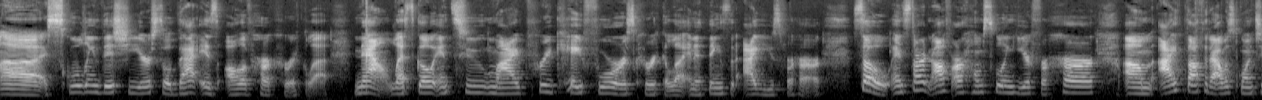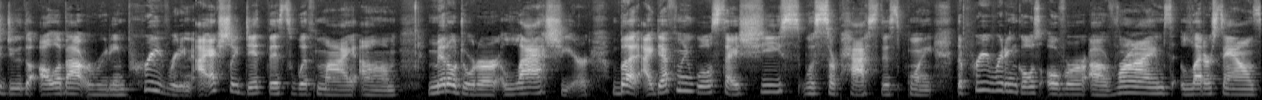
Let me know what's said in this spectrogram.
uh, schooling this year. So that is all of her curricula. Now let's go into my pre-K 4's curricula and the things that I use for her. So in starting off our homeschooling year for her, um, I thought that I was going to do the all about reading pre-reading. I actually did this with my um, middle daughter last year, but I definitely will say she was surpassed this point. The pre-reading goes over uh, rhymes, letter sounds.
